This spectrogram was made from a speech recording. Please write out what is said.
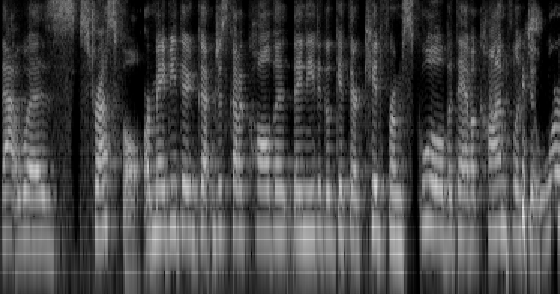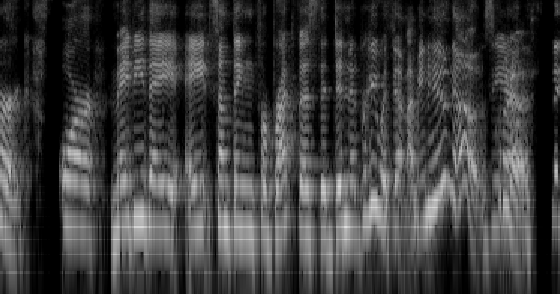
that was stressful or maybe they got, just got a call that they need to go get their kid from school but they have a conflict at work or maybe they ate something for breakfast that didn't agree with them i mean who knows you who know knows? But,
